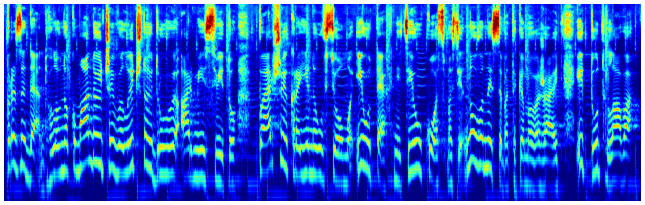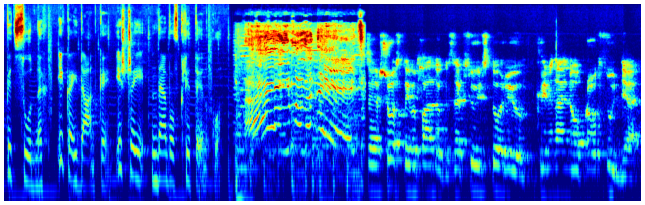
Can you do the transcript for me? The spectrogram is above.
Президент, головнокомандуючий величної другої армії світу, першої країни у всьому, і у техніці, і у космосі. Ну вони себе такими вважають. І тут лава підсудних, і кайданки, і ще й небо в клітинку. Це шостий випадок за всю історію кримінального правосуддя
